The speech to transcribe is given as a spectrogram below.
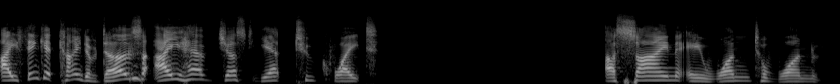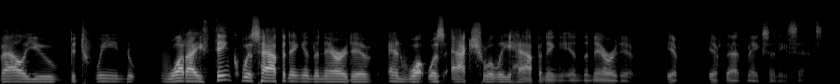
I think it kind of does. I have just yet to quite assign a one to one value between what I think was happening in the narrative and what was actually happening in the narrative. If if that makes any sense.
